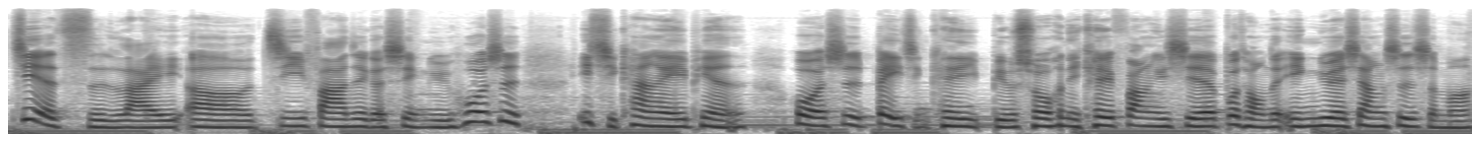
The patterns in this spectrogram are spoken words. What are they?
借此来呃激发这个性欲，或是一起看 A 片，或者是背景可以，比如说你可以放一些不同的音乐，像是什么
